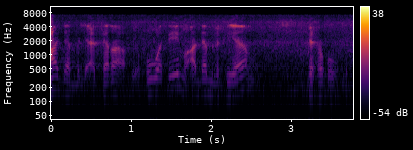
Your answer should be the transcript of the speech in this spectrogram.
عدم الاعتراف بقوتهم وعدم القيام بحقوقهم.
